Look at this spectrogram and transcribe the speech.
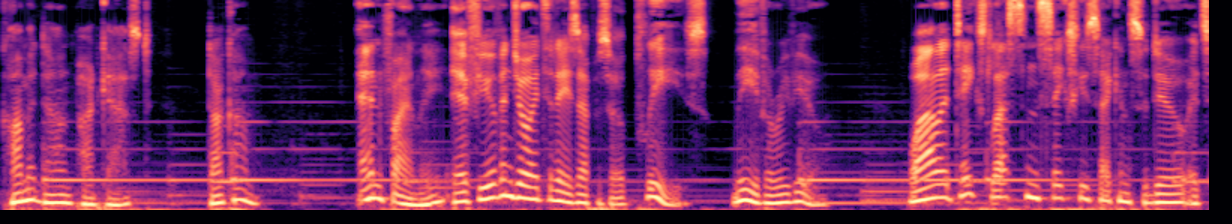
calmitdownpodcast.com. And finally, if you've enjoyed today's episode, please leave a review. While it takes less than 60 seconds to do, its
